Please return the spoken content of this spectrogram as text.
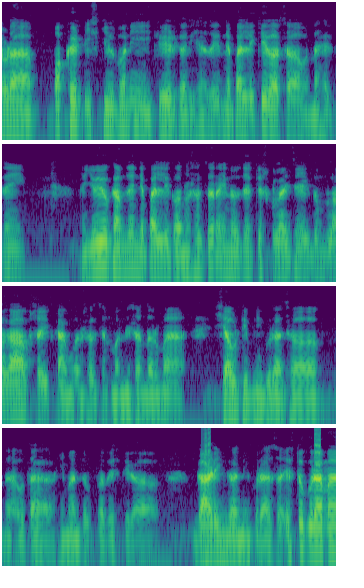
एउटा पकेट स्किल पनि क्रिएट गरिसकेको छ नेपालीले के गर्छ भन्दाखेरि चाहिँ यो यो काम चाहिँ नेपालीले गर्न सक्छ र यिनीहरू चाहिँ त्यसको लागि चाहिँ एकदम लगावसहित काम गर्न सक्छन् भन्ने सन्दर्भमा स्याउ टिप्ने कुरा छ उता हिमाचल प्रदेशतिर। गार्डिङ गर्ने कुरा छ। यस्तो कुरामा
